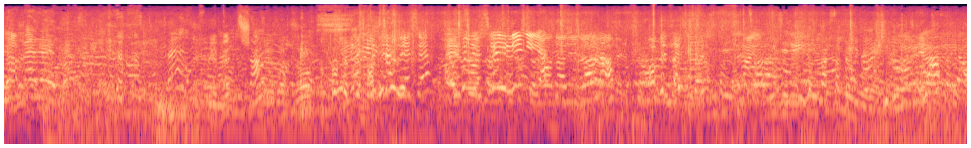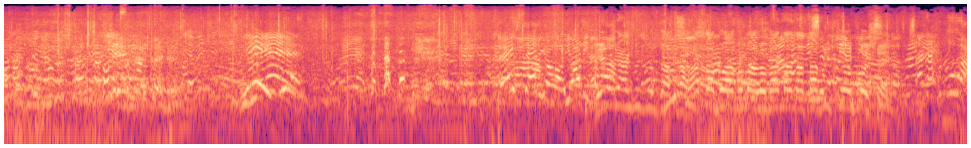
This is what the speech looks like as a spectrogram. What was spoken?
Ja, Mary! Będę. Obserwujecie? Obserwujecie i linii jakieś. Obiecaj mi coś. Nie! Ej, serio, Joli, Wiecie jak wygląda trasa? była wymalowana na tablicy ogłoszeń. Ale była,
